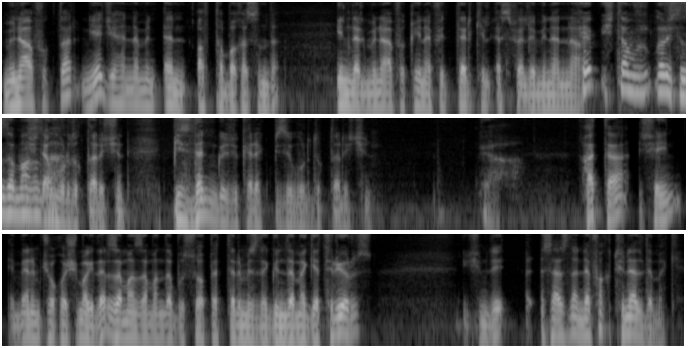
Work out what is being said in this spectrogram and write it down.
Münafıklar niye cehennemin en alt tabakasında? İnnel münafıkine fit derkil esfele minen nar. Hep işten vurdukları için zamanında. İçten vurdukları için. Bizden gözükerek bizi vurdukları için. Ya. Hatta şeyin benim çok hoşuma gider. Zaman zaman da bu sohbetlerimizde gündeme getiriyoruz. Şimdi esasında nefak tünel demek.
